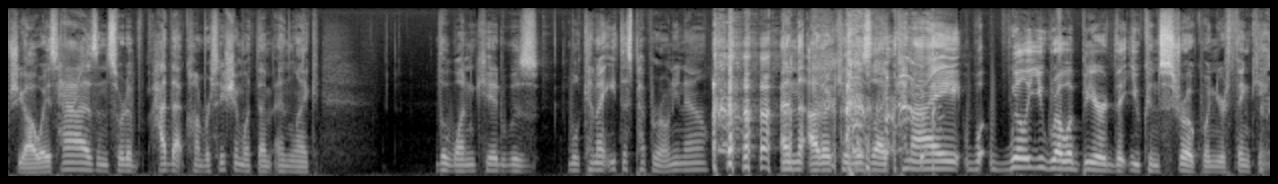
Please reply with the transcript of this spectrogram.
she always has and sort of had that conversation with them and like the one kid was well, can I eat this pepperoni now? and the other kid was like, "Can I? W- will you grow a beard that you can stroke when you're thinking?"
